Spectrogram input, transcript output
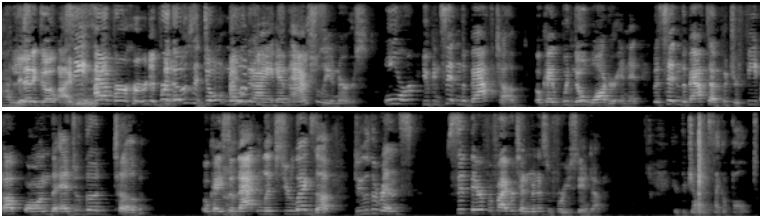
God, this- let it go. I've See, I- never heard of For this. those that don't know I'm that I am nurse. actually a nurse, or you can sit in the bathtub, okay, with no water in it, but sit in the bathtub, put your feet up on the edge of the tub, okay, so that lifts your legs up, do the rinse, sit there for five or ten minutes before you stand up. Your vagina is like a vault.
